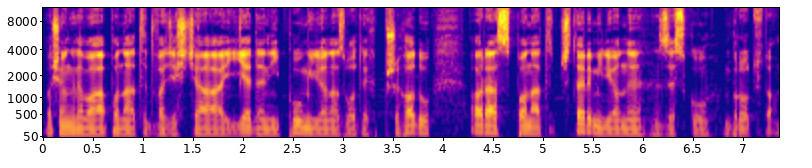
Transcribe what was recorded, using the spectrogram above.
osiągnęła ponad 21,5 miliona złotych przychodu oraz ponad 4 miliony zysku brutto.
